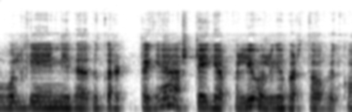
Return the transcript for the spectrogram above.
ಹೊಲಿಗೆ ಏನಿದೆ ಅದು ಕರೆಕ್ಟಾಗಿ ಅಷ್ಟೇ ಗ್ಯಾಪಲ್ಲಿ ಹೊಲಿಗೆ ಬರ್ತಾ ಹೋಗ್ಬೇಕು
